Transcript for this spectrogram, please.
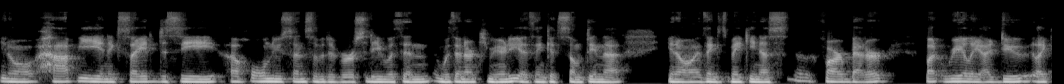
you know, happy and excited to see a whole new sense of diversity within within our community. I think it's something that, you know, I think it's making us far better. But really, I do like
